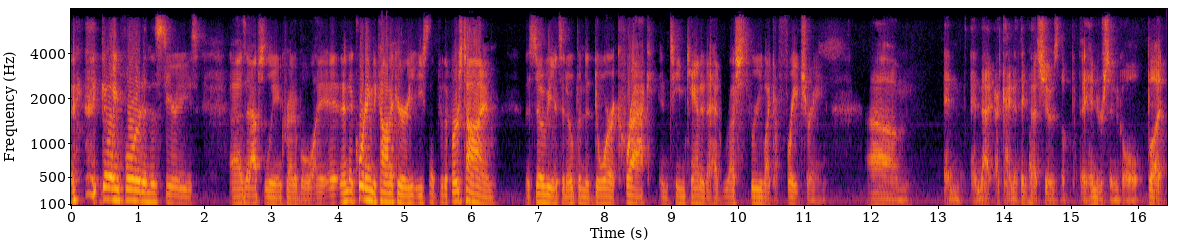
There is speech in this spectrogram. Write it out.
going forward in this series uh, is absolutely incredible. I- And according to Conacher, he said for the first time, the Soviets had opened a door, a crack, and Team Canada had rushed through like a freight train. Um, and and that, I kind of think that shows the, the Henderson goal. But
